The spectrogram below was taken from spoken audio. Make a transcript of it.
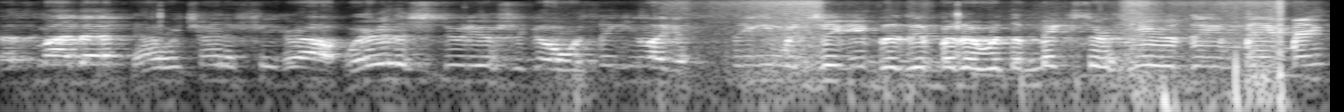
That's my bad. Now we're trying to figure out where the studio should go. We're thinking like a thingy majiggy with a mixer here, bang, bang, bang.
